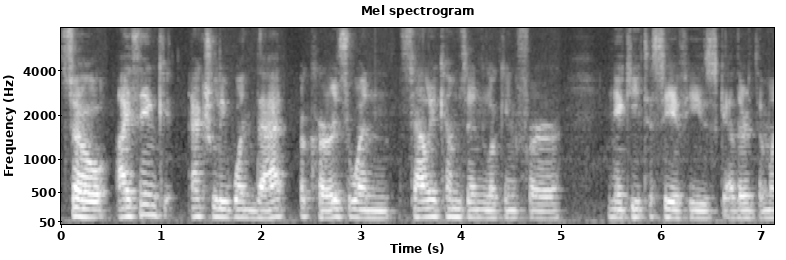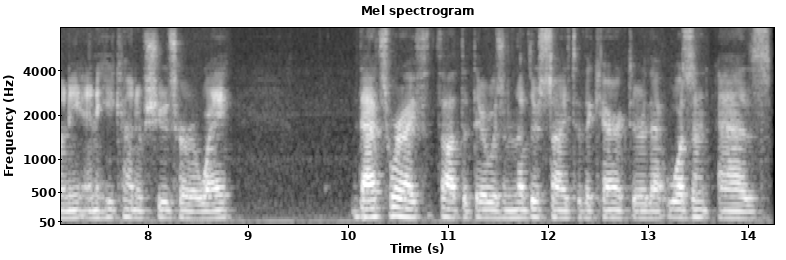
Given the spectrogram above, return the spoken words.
so i think actually when that occurs when sally comes in looking for nikki to see if he's gathered the money and he kind of shoos her away that's where i thought that there was another side to the character that wasn't as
